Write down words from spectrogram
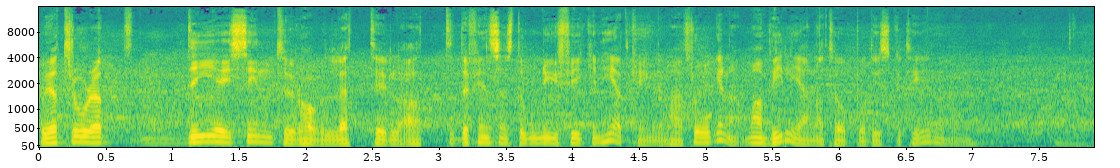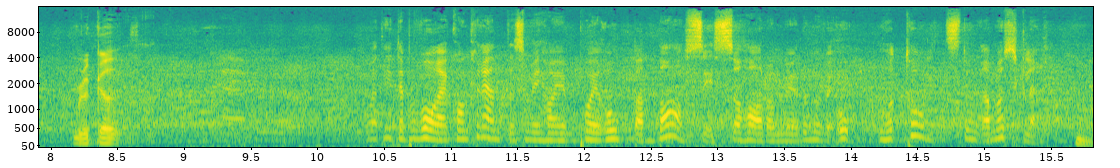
Och jag tror att det i sin tur har väl lett till att det finns en stor nyfikenhet kring de här frågorna. Man vill gärna ta upp och diskutera dem. Brukar... Om man tittar på våra konkurrenter som vi har på Europabasis så har de ju de har otroligt stora muskler. Mm.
